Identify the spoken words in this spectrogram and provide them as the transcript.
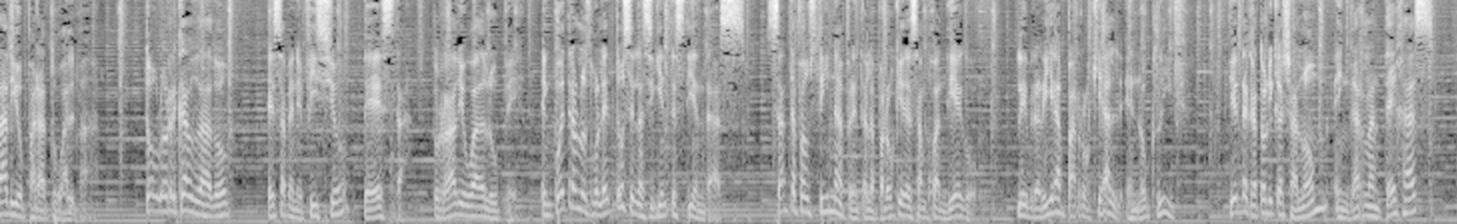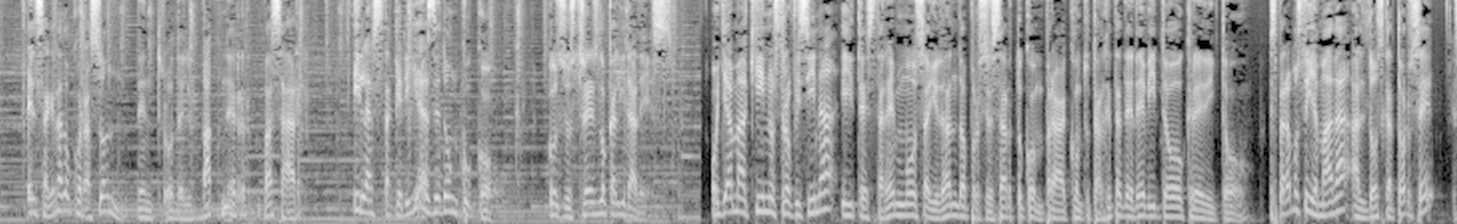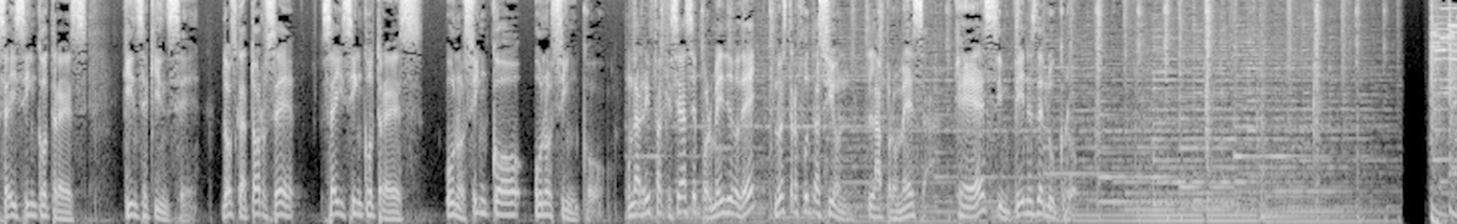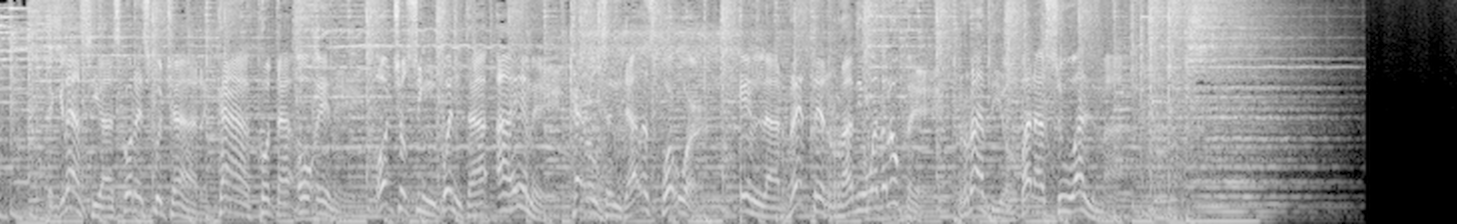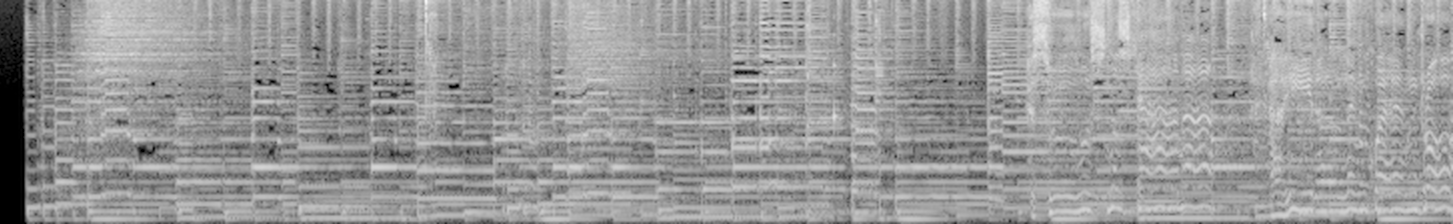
radio para tu alma. Todo lo recaudado es a beneficio de esta, tu Radio Guadalupe. Encuentra los boletos en las siguientes tiendas. Santa Faustina frente a la parroquia de San Juan Diego. Librería parroquial en Oak Cliff. Tienda Católica Shalom en Garland, Texas. El Sagrado Corazón dentro del Wagner Bazar. Y las taquerías de Don Cuco, con sus tres localidades. O llama aquí nuestra oficina y te estaremos ayudando a procesar tu compra con tu tarjeta de débito o crédito. Esperamos tu llamada al 214-653-1515. 214-653-1515. Una rifa que se hace por medio de nuestra fundación, La Promesa, que es sin fines de lucro. Gracias por escuchar KJON 850 AM, Carrollton Dallas Forward, en la red de Radio Guadalupe, radio para su alma. Jesús nos llama a ir al encuentro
